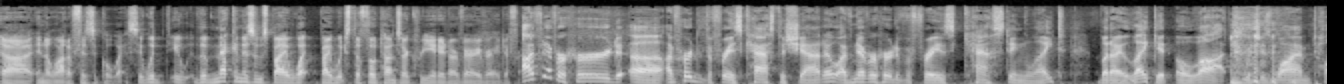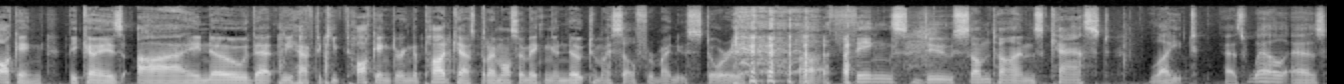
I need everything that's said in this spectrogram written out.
uh, in a lot of physical ways. It would. It, the mechanisms by what by which the photons are created are very very different. I've never heard uh, I've heard of the phrase cast a shadow. I've never heard of a phrase casting light, but I like it a lot, which is why I'm talking because I know that we have to keep talking during the podcast, but I'm also making a note to myself for my new story. Uh, things do sometimes cast light as well as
